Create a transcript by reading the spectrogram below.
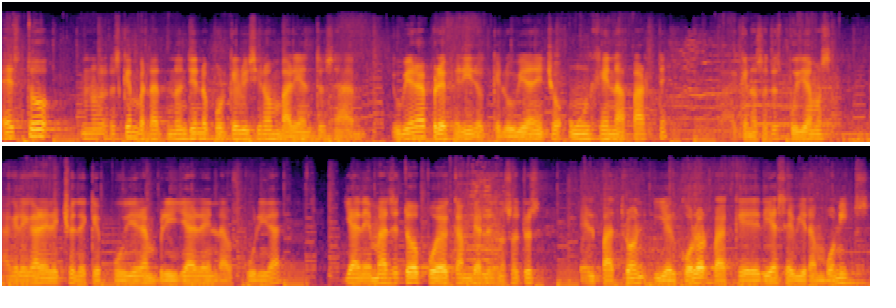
esto no, es que en verdad no entiendo por qué lo hicieron variante. O sea, hubiera preferido que lo hubieran hecho un gen aparte para que nosotros pudiéramos agregar el hecho de que pudieran brillar en la oscuridad y además de todo poder cambiarles nosotros el patrón y el color para que de día se vieran bonitos.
